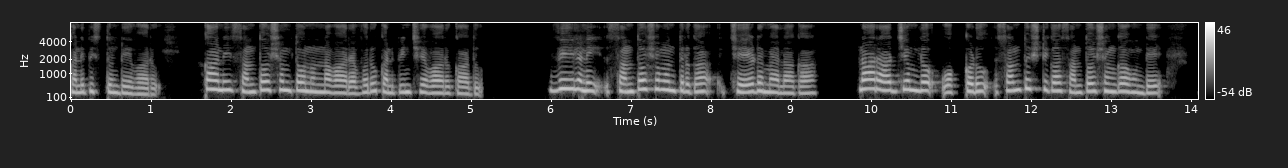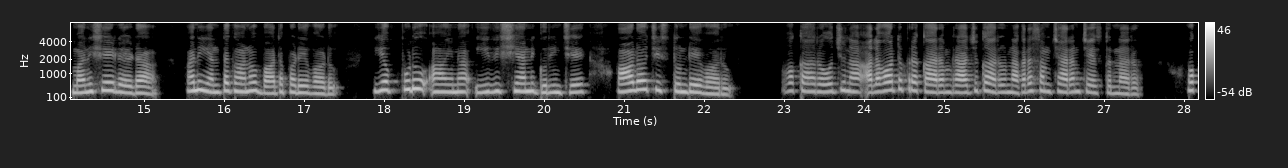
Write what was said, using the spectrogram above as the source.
కనిపిస్తుండేవారు. కానీ సంతోషంతోనున్న వారెవరూ కనిపించేవారు కాదు. వీళ్ళని సంతోషవంతులుగా చేయడమేలాగా నా రాజ్యంలో ఒక్కడు సంతుష్టిగా సంతోషంగా ఉండే మనిషే లేడా? అని ఎంతగానో బాధపడేవాడు. ఎప్పుడూ ఆయన ఈ విషయాన్ని గురించే ఆలోచిస్తుండేవారు. ఒక రోజున అలవాటు ప్రకారం రాజుగారు నగర సంచారం చేస్తున్నారు. ఒక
